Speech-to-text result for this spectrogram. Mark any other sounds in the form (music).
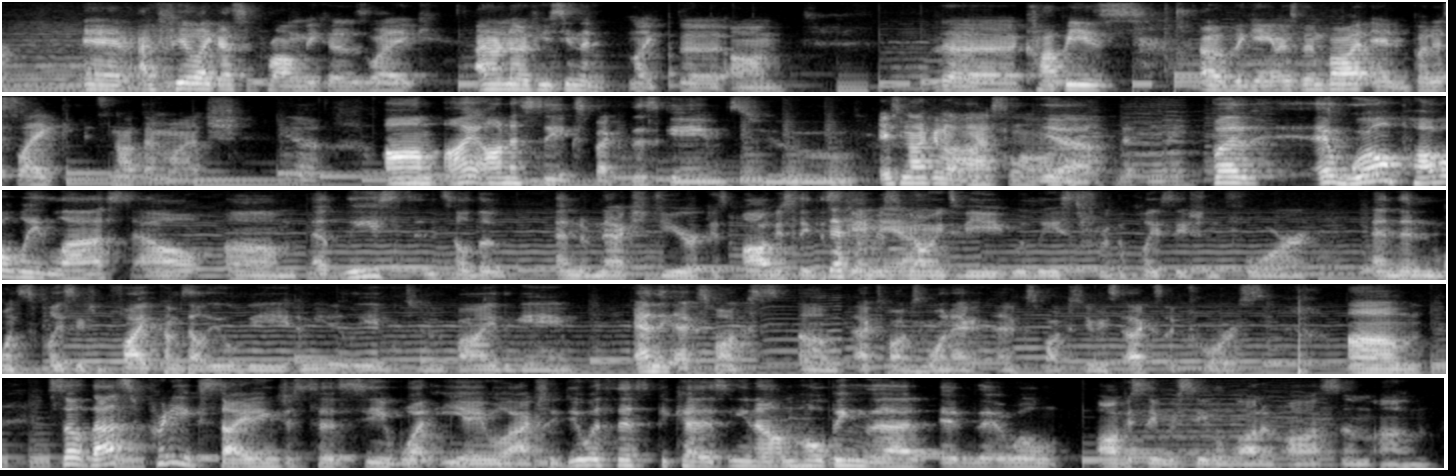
And I feel like that's the problem because like I don't know if you've seen the like the um the copies of the game has been bought and but it's like it's not that much. yeah. Um, I honestly expect this game to, It's not gonna Uh, last long. yeah. definitely. but it will probably last out um at least until the end of next year because obviously this game is yeah. going to be released for the PlayStation 4 and then once the PlayStation 5 comes out you'll be immediately able to buy the game and the Xbox um Xbox One X, Xbox Series X of course um so that's pretty exciting just to see what EA will actually do with this because you know I'm hoping that it, it will obviously receive a lot of awesome um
